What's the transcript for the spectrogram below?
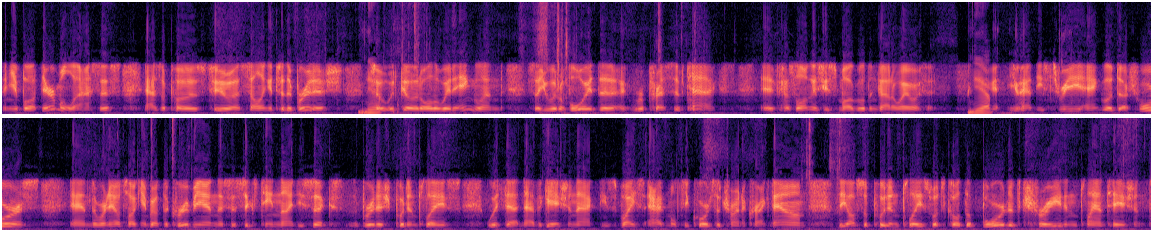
and you bought their molasses as opposed to uh, selling it to the British, yep. so it would go all the way to England. So you would avoid the repressive tax if, as long as you smuggled and got away with it. Yep. You had these three Anglo-Dutch wars, and we're now talking about the Caribbean. This is 1696. The British put in place, with that Navigation Act, these vice admiralty courts are trying to crack down. They also put in place what's called the Board of Trade and Plantations.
